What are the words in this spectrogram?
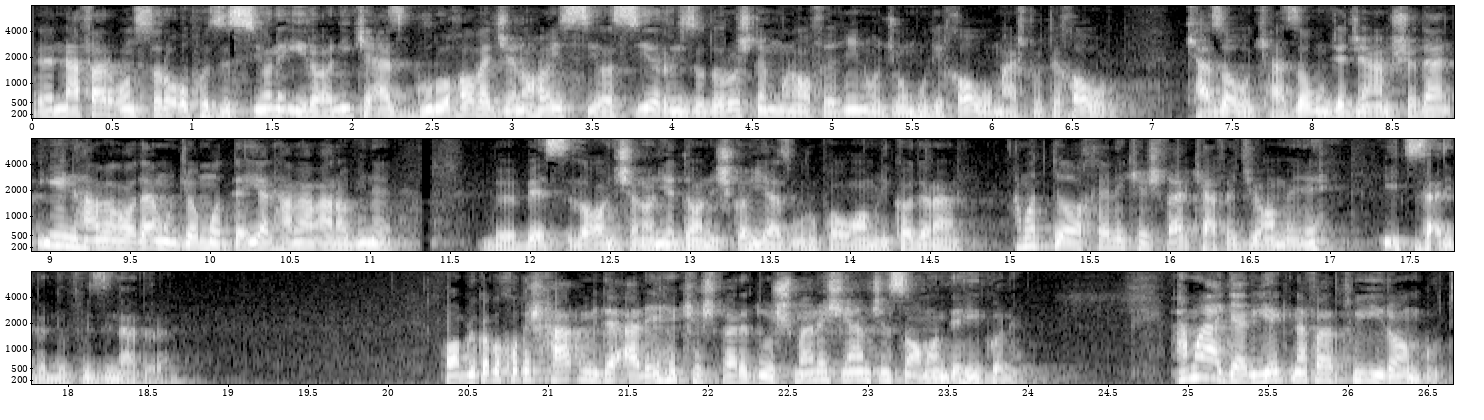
نفر عنصر اپوزیسیون ایرانی که از گروه ها و جناح‌های سیاسی ریز و درشت منافقین و جمهوری خواه و مشروط خواه و کذا و کذا اونجا جمع شدن این همه آدم اونجا مدعی همه هم عناوین به اصطلاح آنچنانی دانشگاهی از اروپا و آمریکا دارن. اما داخل کشور کف جامعه هیچ ضریب نفوذی ندارن. آمریکا به خودش حق میده علیه کشور دشمنش یه همچین ساماندهی کنه. اما اگر یک نفر توی ایران بود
